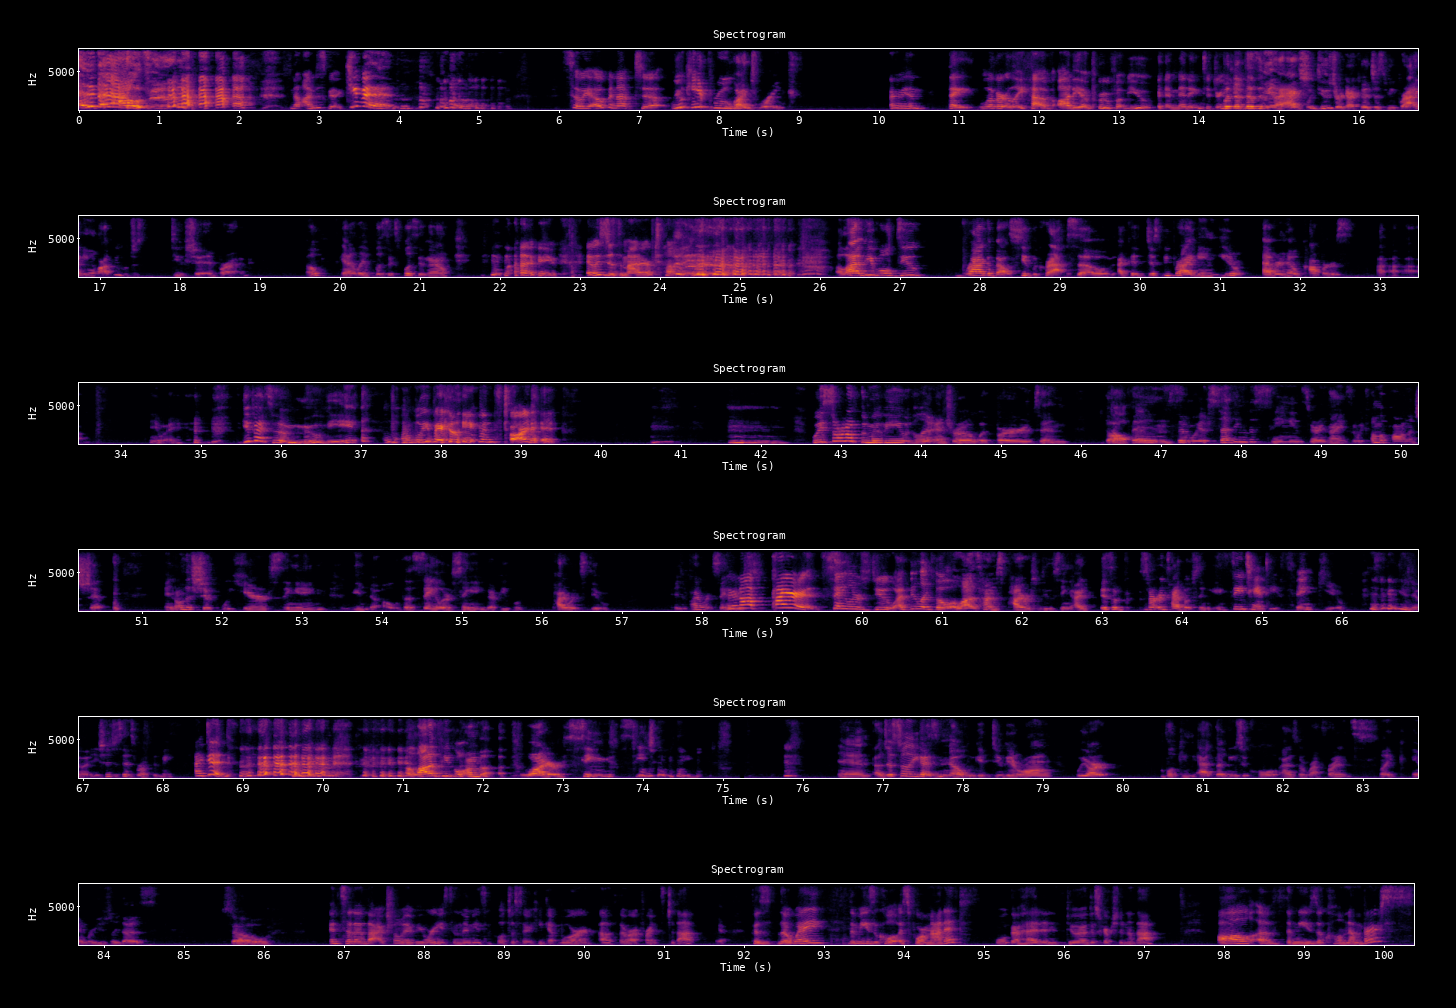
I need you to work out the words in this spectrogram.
that out. no, I'm just gonna keep it in. so we open up to. you can't prove I drink. I mean, they literally have audio proof of you admitting to drinking. But that doesn't mean I actually do drink. I could just be bragging. A lot of people just do shit and brag. Oh, yeah, label this explicit now. I mean, it was just a matter of time. a lot of people do brag about stupid crap, so I could just be bragging. You don't ever know, coppers. anyway, get back to the movie. we barely even started. We start off the movie with a little intro with birds and dolphins, Dolphins. and we're setting the scenes very nice. And we come upon a ship, and on the ship we hear singing. You know, the sailors singing that people pirates do. Is it pirates? Sailors? They're not pirates. Sailors do. I feel like though a lot of times pirates do sing. I it's a certain type of singing. Sea chanties. Thank you. you knew it. You should just interrupted me. I did. A lot of people on the water sing sea chanting. And uh, just so you guys know, we get do get it wrong, we are looking at the musical as a reference, like Amber usually does. So Instead of the actual movie, we're using the musical just so he can get more of the reference to that. Yeah. Because the way the musical is formatted, we'll go ahead and do a description of that. All of the musical numbers.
